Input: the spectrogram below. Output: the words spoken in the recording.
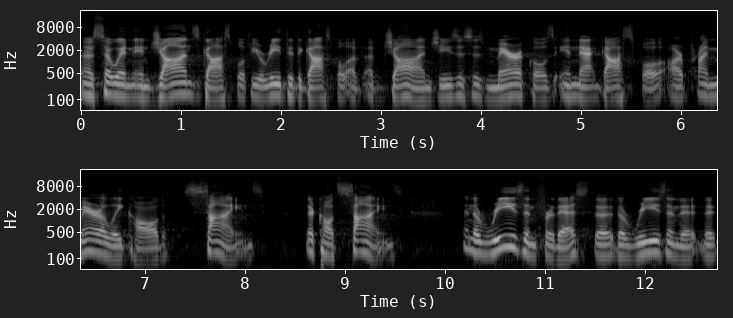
Uh, so in, in John's gospel, if you read through the gospel of, of John, Jesus' miracles in that gospel are primarily called signs. They're called signs. And the reason for this, the, the reason that, that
